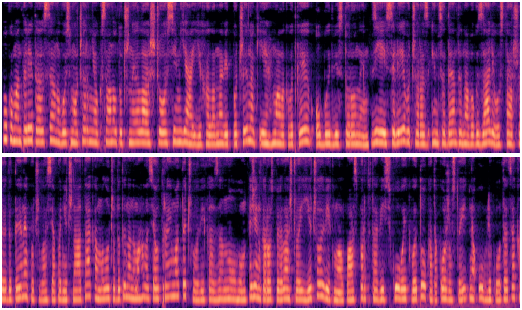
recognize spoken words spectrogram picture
У коментарі ТСН 8 червня Оксана уточнила, що сім'я їхала на відпочинок і мала квитки в обидві сторони. З її слів, через інциденти на вокзалі у старшої дитини почалася панічна атака. Молодша дитина намагалася отримати чоловіка за ногу. Жінка розповіла, що її чоловік мав паспорт та військовий квиток, а також стоїть на обліку ТЦК.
